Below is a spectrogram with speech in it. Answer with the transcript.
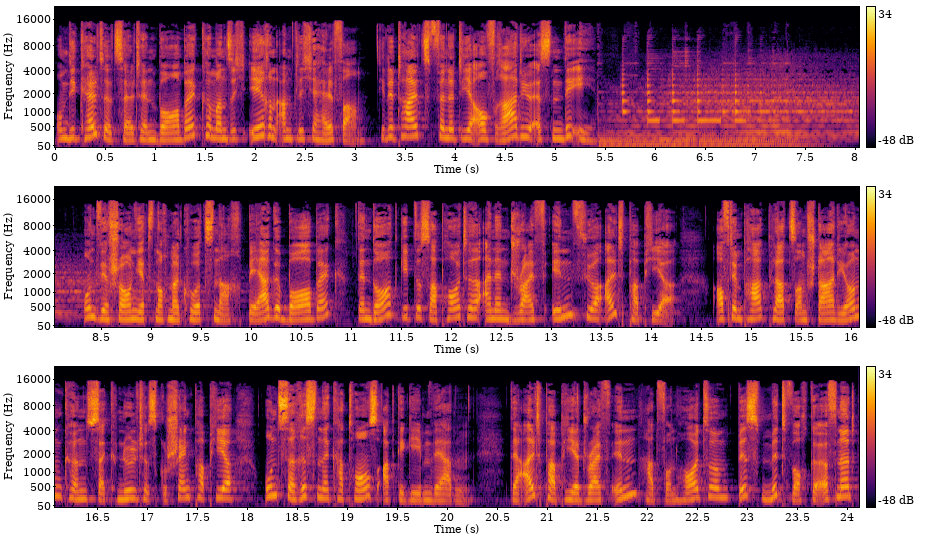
Um die Kältezelte in Borbeck kümmern sich ehrenamtliche Helfer. Die Details findet ihr auf radioessen.de. Und wir schauen jetzt noch mal kurz nach Berge Borbeck, denn dort gibt es ab heute einen Drive-In für Altpapier. Auf dem Parkplatz am Stadion können zerknülltes Geschenkpapier und zerrissene Kartons abgegeben werden. Der Altpapier Drive-In hat von heute bis Mittwoch geöffnet,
